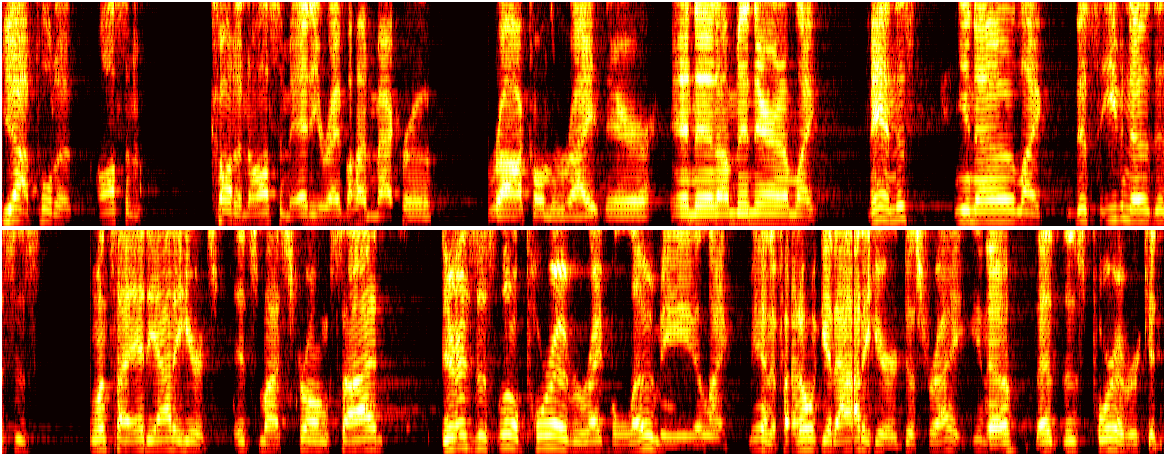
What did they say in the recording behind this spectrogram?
yeah, I pulled an awesome, caught an awesome eddy right behind macro rock on the right there, and then I'm in there, and I'm like, man, this, you know, like this, even though this is once I eddy out of here, it's it's my strong side. There is this little pour over right below me, and like, man, if I don't get out of here just right, you know, that this pour over could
